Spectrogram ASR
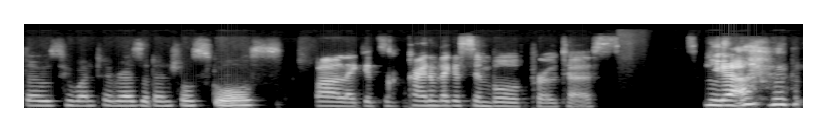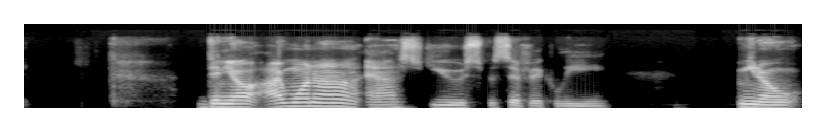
those who went to residential schools. Wow, like it's kind of like a symbol of protest. Yeah. Danielle, I want to ask you specifically, you know,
